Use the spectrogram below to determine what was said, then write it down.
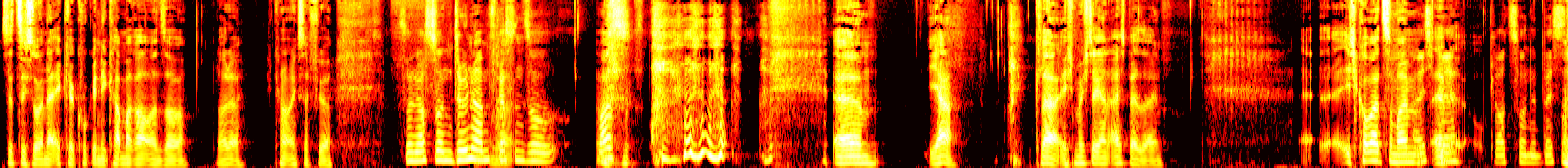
sitze ich so in der Ecke, gucke in die Kamera und so, Leute, ich kann auch nichts dafür. so noch so ein Döner am Fressen, so, was? Ähm, ja, klar, ich möchte ja ein Eisbär sein. Äh, Ich komme mal zu meinem, äh, Grauzone, bester.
